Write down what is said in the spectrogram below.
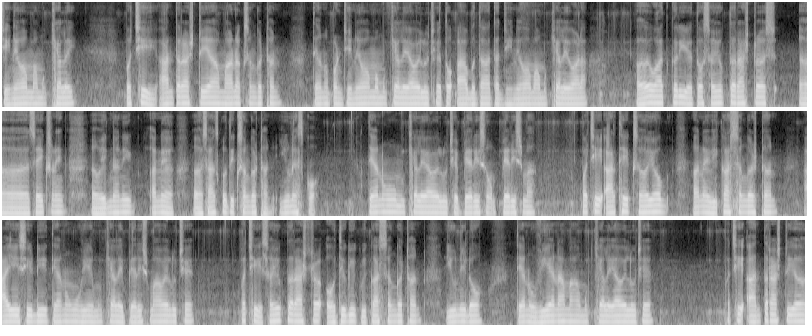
જીનેવામાં મુખ્યાલય. પછી આંતરરાષ્ટ્રીય માનક સંગઠન, તેનું પણ જીનેવામાં મુખ્યાલય આવેલું છે. તો આ બધા હતા જીનેવામાં મુખ્યાલયવાળા. હવે વાત કરીએ તો સંયુક્ત રાષ્ટ્ર શૈક્ષણિક વૈજ્ઞાનિક અને સાંસ્કૃતિક સંગઠન યુનેસ્કો. તેનું મુખ્યાલય આવેલું છે પેરિસ, પેરિસમાં. પછી આર્થિક સહયોગ અને વિકાસ સંગઠન આઈસીડી તેનું મુખ્યાલય પેરિસમાં આવેલું છે. પછી સંયુક્ત રાષ્ટ્ર ઔદ્યોગિક વિકાસ સંગઠન યુનિડો, તેનું વિયેનામાં મુખ્યાલય આવેલું છે. પછી આંતરરાષ્ટ્રીય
